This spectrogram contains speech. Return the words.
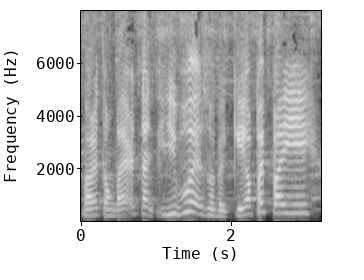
말했던가요? 일단 2부에서 뵐게요. 빠이빠이.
